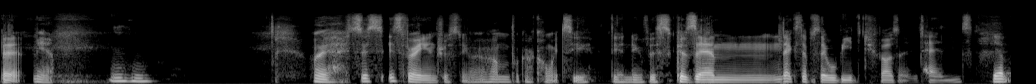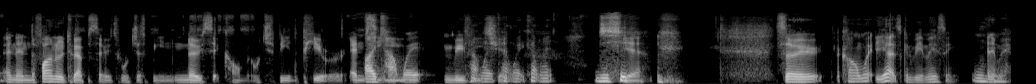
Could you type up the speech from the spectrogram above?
But yeah, Mhm. Oh, yeah it's, it's, it's very interesting. I, I can't wait to see the ending of this because um, next episode will be the 2010s, Yep. and then the final two episodes will just be no sitcom. It will just be the pure MCU I can't wait. movie Can't wait. shit. Can't wait. Can't wait. yeah. so I can't wait. Yeah, it's going to be amazing. Mhm. Anyway,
